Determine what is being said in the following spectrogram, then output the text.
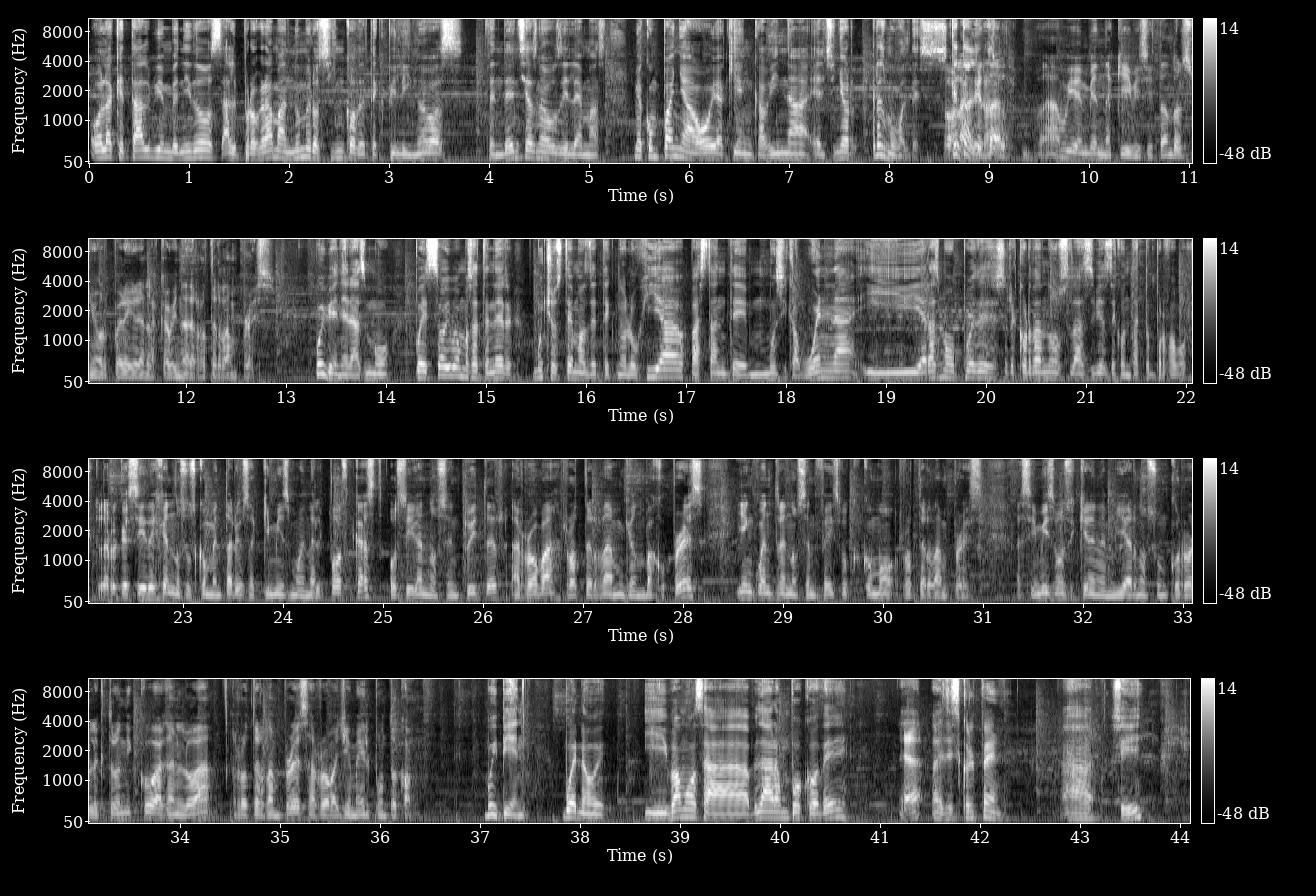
Hola, ¿qué tal? Bienvenidos al programa número 5 de TechPili, nuevas tendencias, nuevos dilemas. Me acompaña hoy aquí en cabina el señor Erasmo Valdés. Hola, ¿Qué tal, ¿qué tal? Ah, muy bien, bien, aquí visitando al señor Pereira en la cabina de Rotterdam Press. Muy bien, Erasmo. Pues hoy vamos a tener muchos temas de tecnología, bastante música buena. Y Erasmo, ¿puedes recordarnos las vías de contacto, por favor? Claro que sí, déjenos sus comentarios aquí mismo en el podcast o síganos en Twitter, arroba Rotterdam-Press y encuéntrenos en Facebook como Rotterdam Press. Asimismo, si quieren enviarnos un correo electrónico, háganlo a rotterdampress.gmail.com. Muy bien. Bueno, y vamos a hablar un poco de... Eh, disculpen, Ah, sí.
